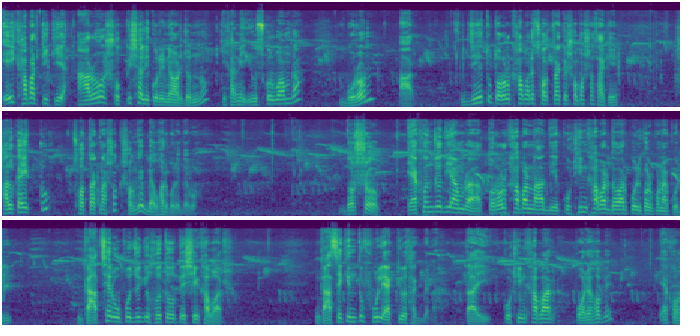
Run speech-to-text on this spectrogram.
এই খাবারটিকে আরও শক্তিশালী করে নেওয়ার জন্য এখানে ইউজ করব আমরা বোরন। আর যেহেতু তরল খাবারে ছত্রাকের সমস্যা থাকে, হালকা একটু ছত্রাকনাশক সঙ্গে ব্যবহার করে দেব। দর্শক, এখন যদি আমরা তরল খাবার না দিয়ে কঠিন খাবার দেওয়ার পরিকল্পনা করি, গাছের উপযোগী হতে হতে সে খাবার, গাছে কিন্তু ফুল একটিও থাকবে না। তাই কঠিন খাবার পরে হবে, এখন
